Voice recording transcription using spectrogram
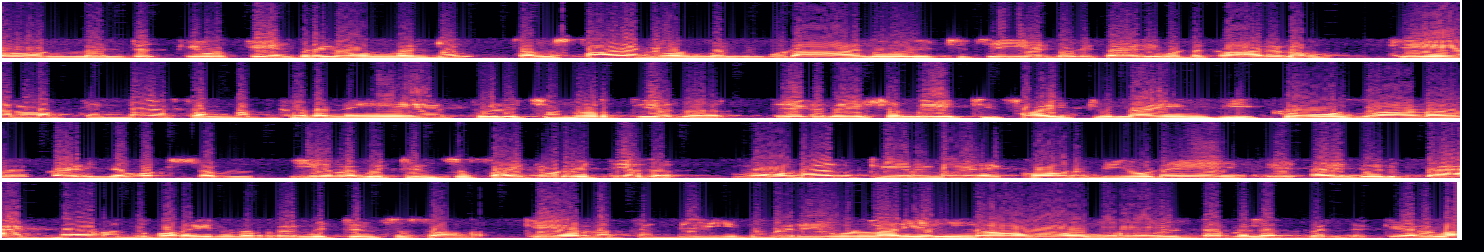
ഗവൺമെന്റ് കേന്ദ്ര ഗവൺമെന്റും സംസ്ഥാന ഗവൺമെന്റും കൂടെ ആലോചിച്ച് ചെയ്യേണ്ട ഒരു കാര്യമുണ്ട്. കാരണം കേരളത്തിന്റെ സമ്പദ്ഘടനയെ പിടിച്ചു നിർത്തിയത് ഏകദേശം eighty five to ninety crores ആണ് കഴിഞ്ഞ വർഷം ഈ റെമിറ്റൻസസ് ആയിട്ട് ഇവിടെ എത്തിയത്. മോഡേൺ കേരള എക്കോണമിയുടെ അതിന്റെ ഒരു ബാക്ക് ബോൺ എന്ന് പറയുന്നത് റെമിറ്റൻസസ് ആണ്. കേരളത്തിന്റെ ഇതുവരെയുള്ള എല്ലാ overall development Kerala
